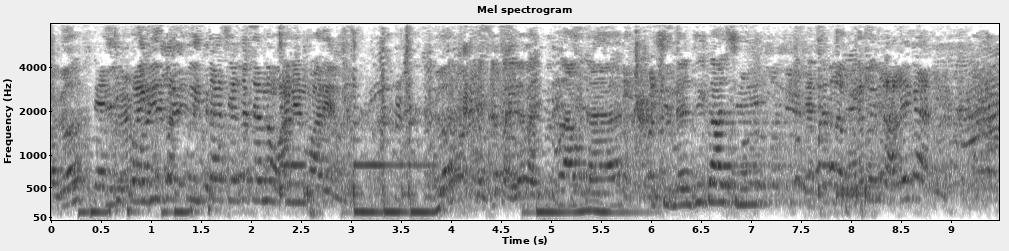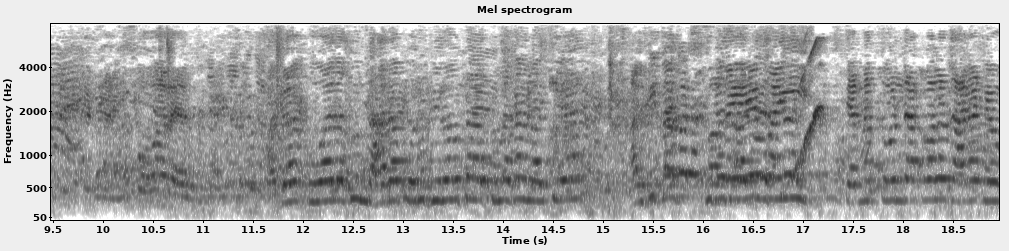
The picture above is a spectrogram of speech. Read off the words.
अगं त्यांची पहिलीच बायको इथं असेल तर त्यांना वाहने मारेल. शिंदेची काशी आहे. अगं दहा पोरी फिरवतात तुला काय आणखी काय? बाई असतं? त्यांना तोंड दाखवायला जागा ठेव.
